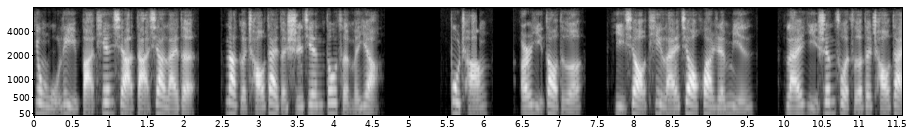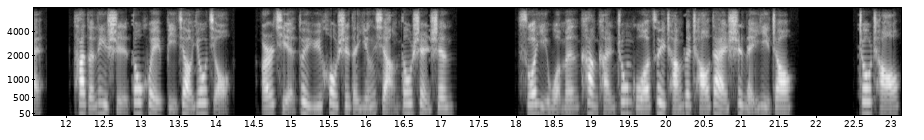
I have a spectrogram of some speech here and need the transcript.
用武力把天下打下来的那个朝代的时间都怎么样？不长，而以道德、以孝悌来教化人民，来以身作则的朝代，它的历史都会比较悠久，而且对于后世的影响都甚深。所以，我们看看中国最长的朝代是哪一朝？周朝，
